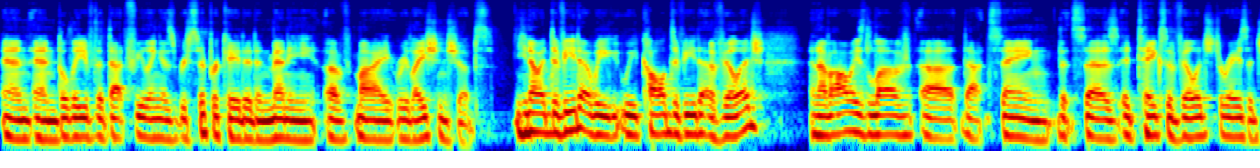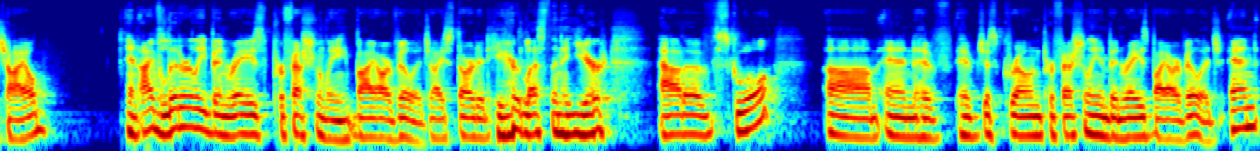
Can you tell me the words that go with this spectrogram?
and and believe that that feeling is reciprocated in many of my relationships. You know, at Davita, we we call Davita a village, and I've always loved uh, that saying that says it takes a village to raise a child. And I've literally been raised professionally by our village. I started here less than a year out of school. Um, and have have just grown professionally and been raised by our village. And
